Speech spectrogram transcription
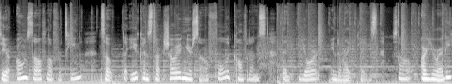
to your own self love routine so that you can start showing yourself full with confidence, then you're in the right place. So, are you ready?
